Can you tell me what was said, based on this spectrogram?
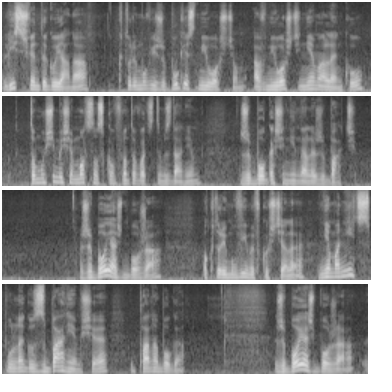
list świętego Jana, który mówi, że Bóg jest miłością, a w miłości nie ma lęku, to musimy się mocno skonfrontować z tym zdaniem, że Boga się nie należy bać. Że bojaźń Boża, o której mówimy w Kościele, nie ma nic wspólnego z baniem się Pana Boga że bojaźń Boża e,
